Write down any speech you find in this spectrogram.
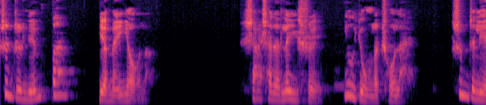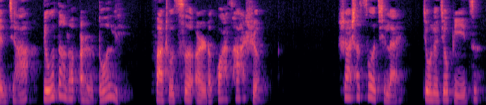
甚至连斑也没有了。莎莎的泪水又涌了出来，顺着脸颊流到了耳朵里。发出刺耳的刮擦声。莎莎坐起来，揪了揪鼻子，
